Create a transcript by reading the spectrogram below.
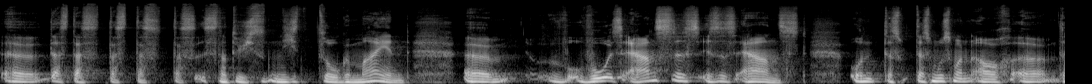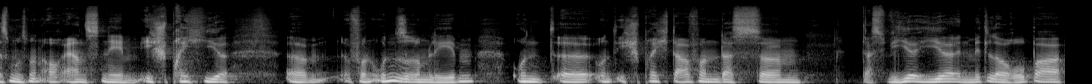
Das, das, das, das, das ist natürlich nicht so gemeint. Ähm, wo, wo es ernst ist, ist es ernst. Und das, das muss man auch, äh, das muss man auch ernst nehmen. Ich spreche hier ähm, von unserem Leben und, äh, und ich spreche davon, dass, ähm, dass wir hier in Mitteleuropa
